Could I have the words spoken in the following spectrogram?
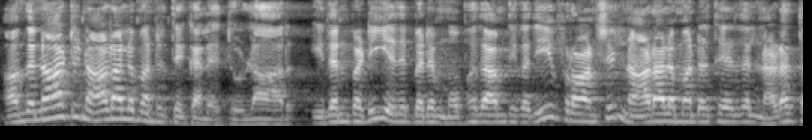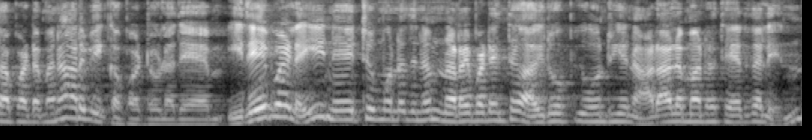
அந்த நாட்டு நாடாளுமன்றத்தை கலைத்துள்ளார். இதன்படி எதிர்வரும் முப்பதாம் தேதி பிரான்சில் நாடாளுமன்ற தேர்தல் நடத்தப்படும் என அறிவிக்கப்பட்டுள்ளது. இதேவேளை நேற்று முன்தினம் நிறைவடைந்த ஐரோப்பிய ஒன்றிய நாடாளுமன்ற தேர்தலின்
